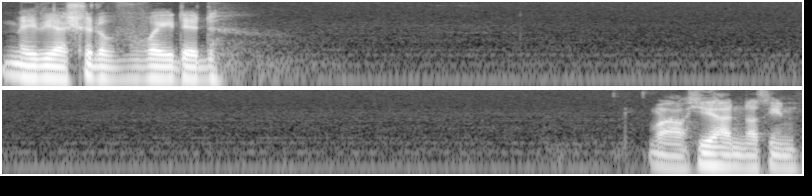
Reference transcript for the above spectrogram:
Maybe I should have waited. Wow, he had nothing.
